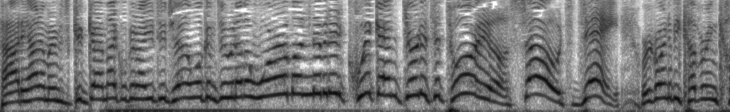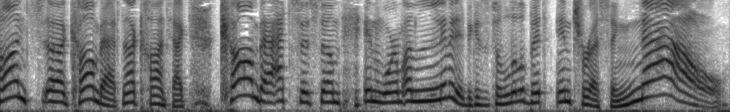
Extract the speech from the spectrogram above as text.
Howdy, howdy, my name is Good Guy Mike. Welcome to my YouTube channel. Welcome to another Wurm Unlimited quick and dirty tutorial. So, today, we're going to be covering con- uh, combat, not contact, combat system in Wurm Unlimited because it's a little bit interesting. Now,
